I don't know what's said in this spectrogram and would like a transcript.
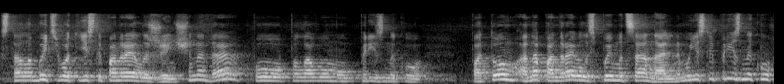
Стало быть, вот если понравилась женщина, да, по половому признаку, потом она понравилась по эмоциональному, если признаку,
